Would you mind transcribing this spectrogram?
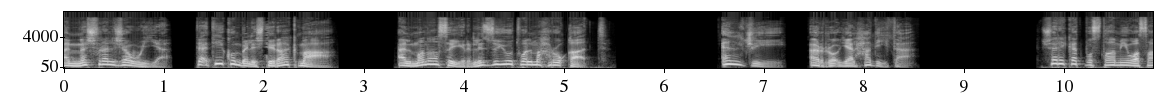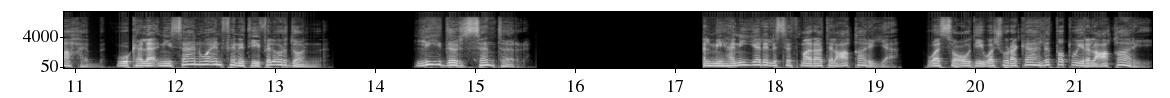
النشرة الجوية تأتيكم بالاشتراك مع المناصير للزيوت والمحروقات. LG الرؤية الحديثة. شركة بسطامي وصاحب وكلاء نيسان وإنفينيتي في الأردن. Leaders Center المهنية للاستثمارات العقارية والسعودي وشركاه للتطوير العقاري.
